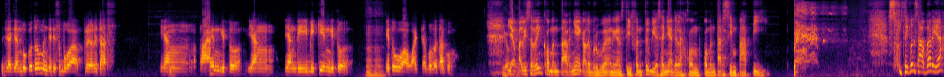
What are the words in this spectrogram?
jajan buku tuh menjadi sebuah prioritas yang lain gitu, yang yang dibikin gitu. Mm-hmm. Itu wow aja buat aku. Yo, ya paling sering komentarnya kalau berhubungan dengan Steven tuh biasanya adalah kom komentar simpati. Steven sabar ya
